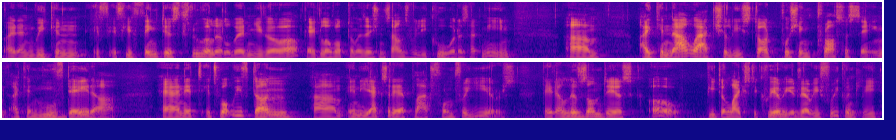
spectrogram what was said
right? And we can, if, if you think this through a little bit and you go, oh, okay, global optimization sounds really cool, what does that mean? Um, I can now actually start pushing processing. I can move data. And it's, it's what we've done um, in the Exadata platform for years. Data lives on disk. Oh, Peter likes to query it very frequently.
